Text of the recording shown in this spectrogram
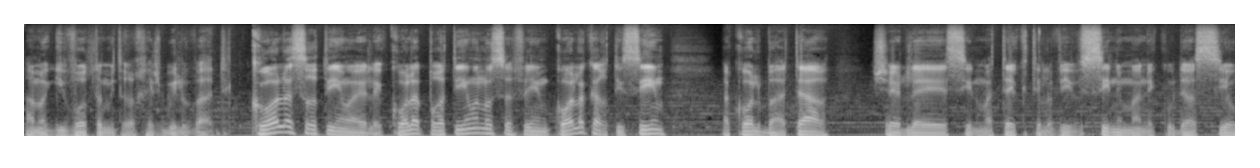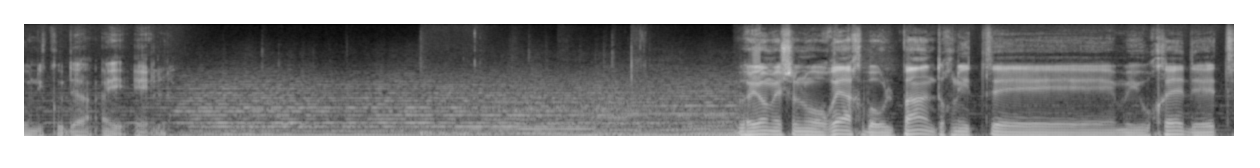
המגיבות למתרחש בלבד. כל הסרטים האלה, כל הפרטים הנוספים, כל הכרטיסים, הכל באתר של אה, סינמטק תל אביב, cinema.co.il. והיום יש לנו אורח באולפן, תוכנית אה, מיוחדת,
